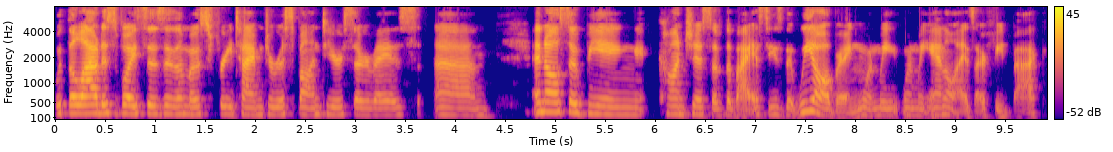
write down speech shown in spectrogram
with the loudest voices or the most free time to respond to your surveys. Um, and also being conscious of the biases that we all bring when we when we analyze our feedback.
